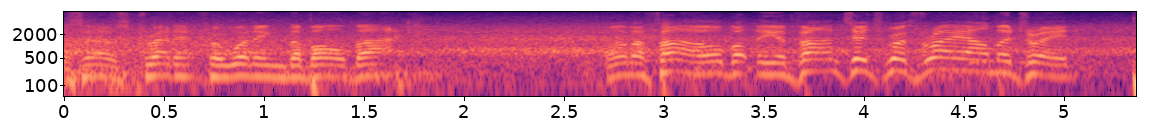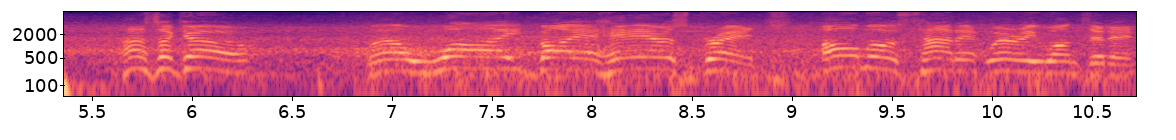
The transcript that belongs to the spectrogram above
Deserves credit for winning the ball back. Well, a foul, but the advantage with Real Madrid. Has a go. Well, wide by a hair's breadth. Almost had it where he wanted it.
